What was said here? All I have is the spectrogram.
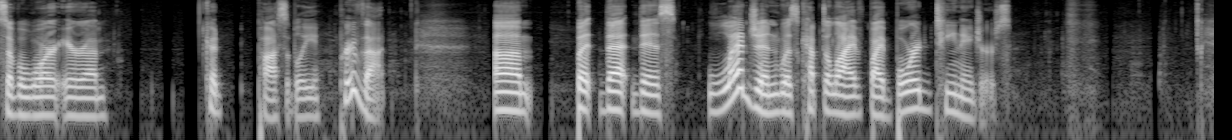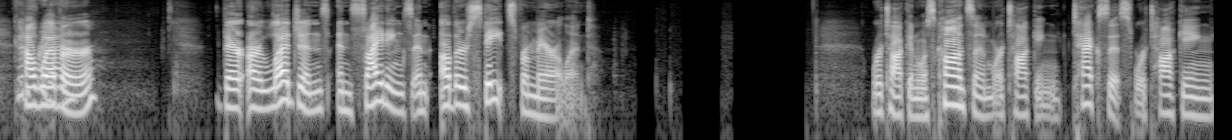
Civil War era could possibly prove that. Um, but that this legend was kept alive by bored teenagers. Good. However, there are legends and sightings in other states from Maryland. We're talking Wisconsin, we're talking Texas, we're talking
